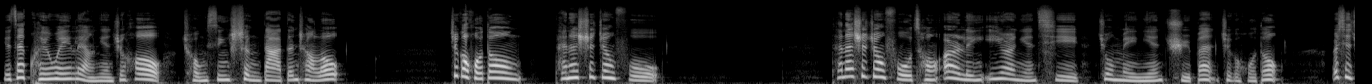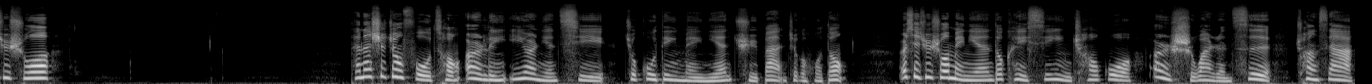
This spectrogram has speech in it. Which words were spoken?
也在魁违两年之后重新盛大登场喽。这个活动，台南市政府，台南市政府从二零一二年起就每年举办这个活动，而且据说，台南市政府从二零一二年起就固定每年举办这个活动。而且据说每年都可以吸引超过二十万人次，创下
